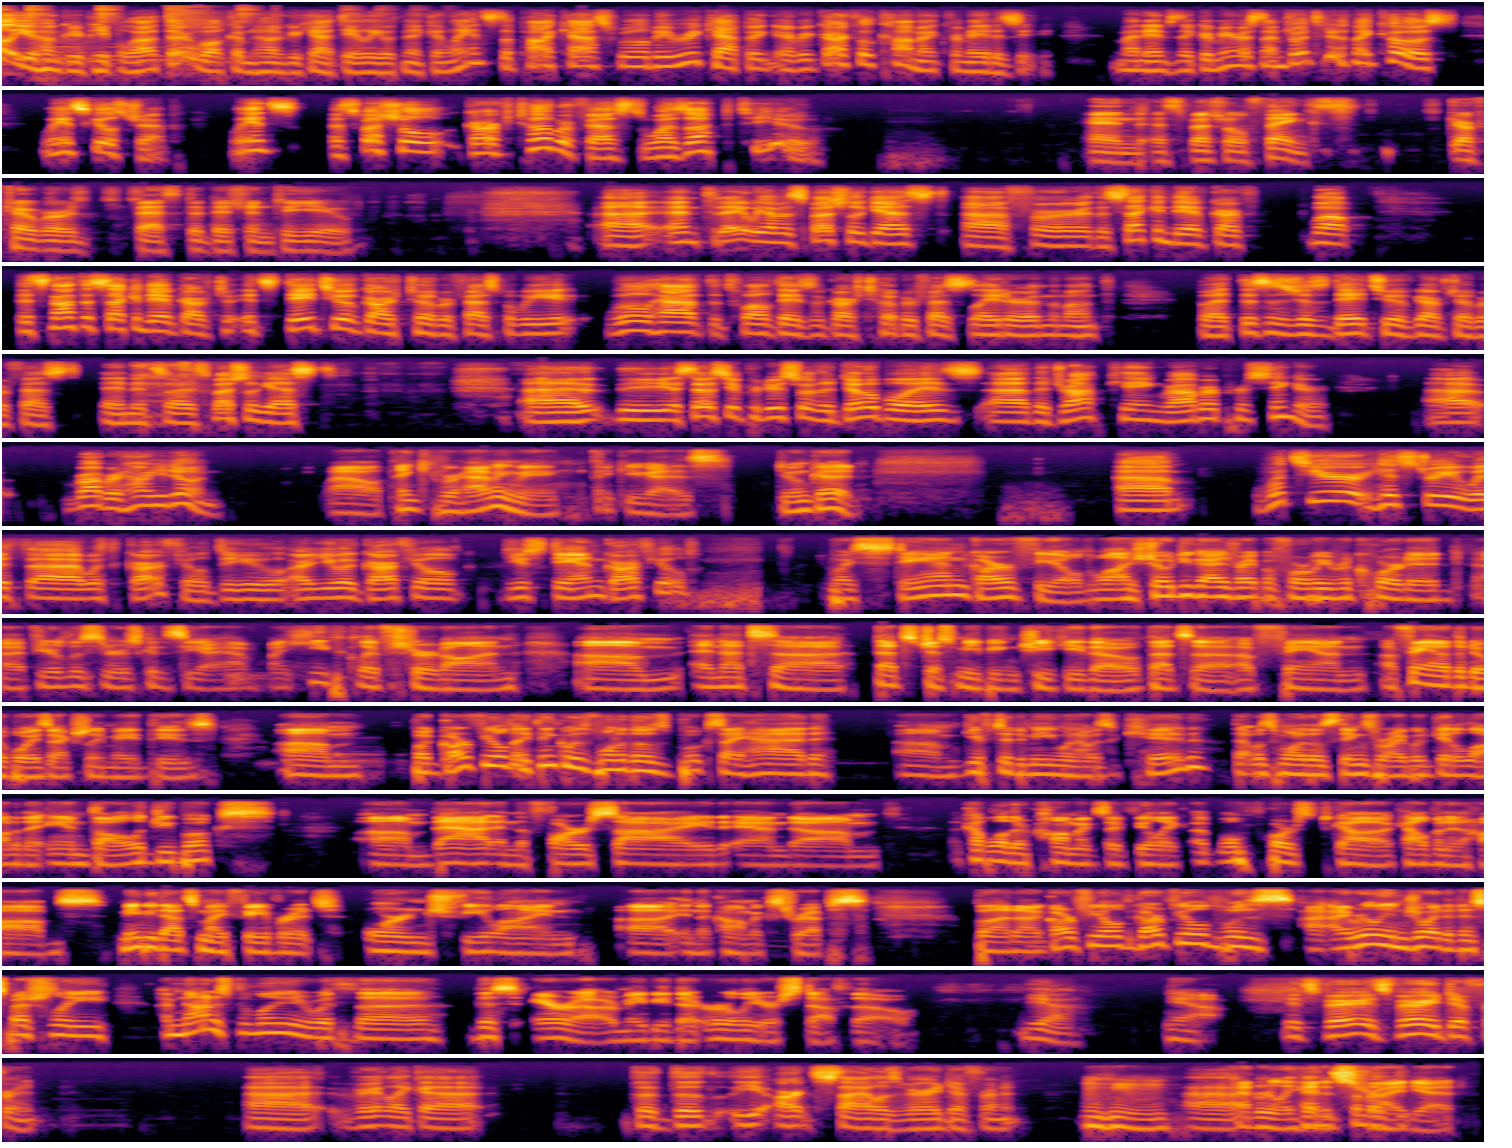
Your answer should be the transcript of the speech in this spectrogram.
Hi, all you hungry people out there. Welcome to Hungry Cat Daily with Nick and Lance, the podcast where we'll be recapping every Garfield comic from A to Z. My name is Nick Ramirez, and I'm joined today with my co host, Lance Skillstrap. Lance, a special Garftoberfest was up to you. And a special thanks, Garftoberfest edition to you. Uh, and today we have a special guest uh, for the second day of Garf. Well, it's not the second day of Garf. It's day two of Garftoberfest, but we will have the 12 days of Garftoberfest later in the month. But this is just day two of Garftoberfest, and it's our special guest, uh, the associate producer of the Doughboys, uh, the Drop King, Robert Persinger. Uh, Robert, how are you doing? Wow, thank you for having me. Thank you guys. Doing good. Um, what's your history with uh, with Garfield? Do you are you a Garfield? Do you stand Garfield? Do I stand Garfield? Well, I showed you guys right before we recorded. Uh, if your listeners can see, I have my Heathcliff shirt on, um, and that's uh, that's just me being cheeky, though. That's a, a fan. A fan of the Doughboys actually made these. Um, but Garfield, I think, was one of those books I had um, gifted to me when I was a kid. That was one of those things where I would get a lot of the anthology books, um, that and the Far Side, and um, a couple other comics. I feel like, uh, of course, uh, Calvin and Hobbes. Maybe that's my favorite orange feline uh, in the comic strips. But uh, Garfield, Garfield was I, I really enjoyed it. Especially, I'm not as familiar with uh, this era or maybe the earlier stuff though. Yeah, Yeah, it's very it's very different. Uh, very like a the the, the art style is very different. mm-hmm. Uh, hadn't really hit its stride the- yet.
